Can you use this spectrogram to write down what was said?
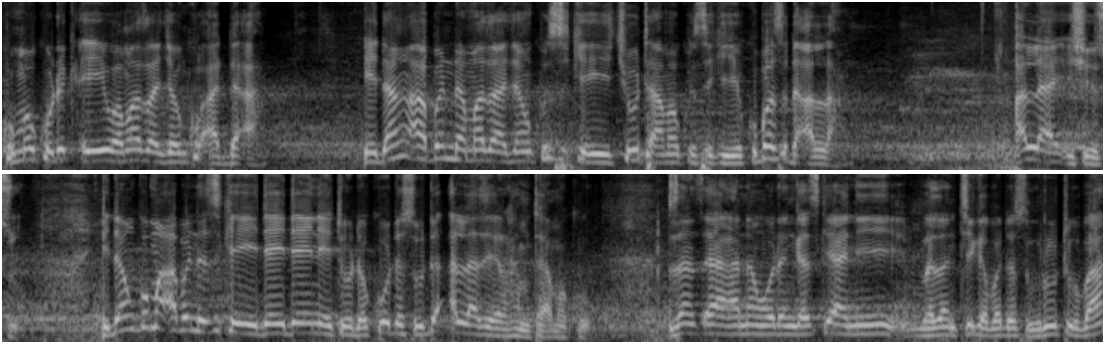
kuma ku riƙa yi wa mazajen ku addu'a. Idan abin da mazajen ku suke yi cuta maku suke yi ku ba su da Allah. Allah ya ishe su. Idan kuma abin da suke yi daidai ne to da ku da su duk Allah zai rahamta muku zan tsaya a nan wurin gaskiya ni ba zan ci gaba da surutu ba.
